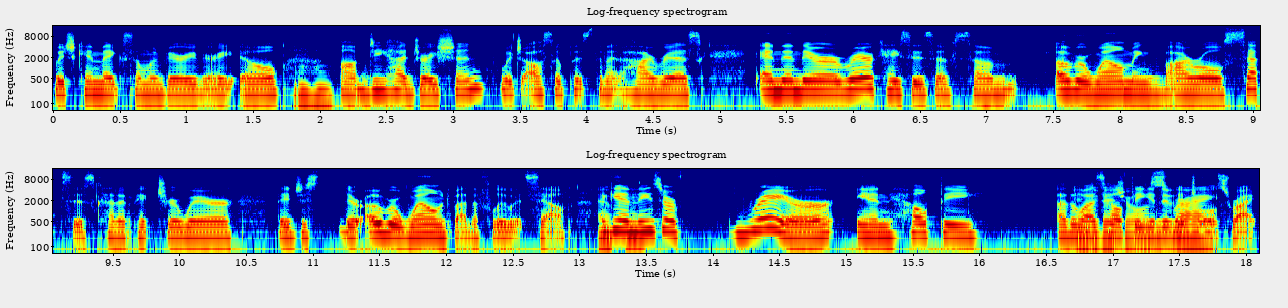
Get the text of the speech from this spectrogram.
which can make someone very, very ill, mm-hmm. um, dehydration, which also puts them at high risk, and then there are rare cases of some overwhelming viral sepsis kind of picture where they just they're overwhelmed by the flu itself. Again, okay. these are rare in healthy, otherwise healthy individuals, right.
